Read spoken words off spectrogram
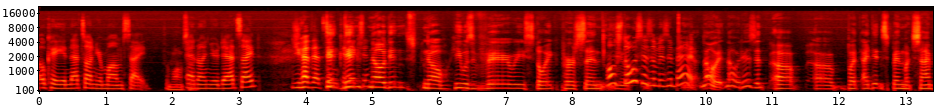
okay, and that's on your mom's side, The mom said. and on your dad's side, did you have that same Did, connection? didn't, no, didn't. No, he was a very stoic person. oh, you know. stoicism isn't Yeah, bad. no, it, no, it isn't. Uh, uh, but I didn't spend much time.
